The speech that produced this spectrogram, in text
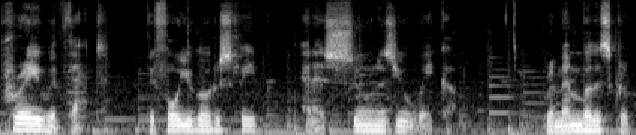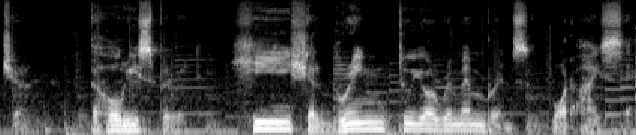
Pray with that before you go to sleep and as soon as you wake up. Remember the scripture the Holy Spirit, He shall bring to your remembrance what I said.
